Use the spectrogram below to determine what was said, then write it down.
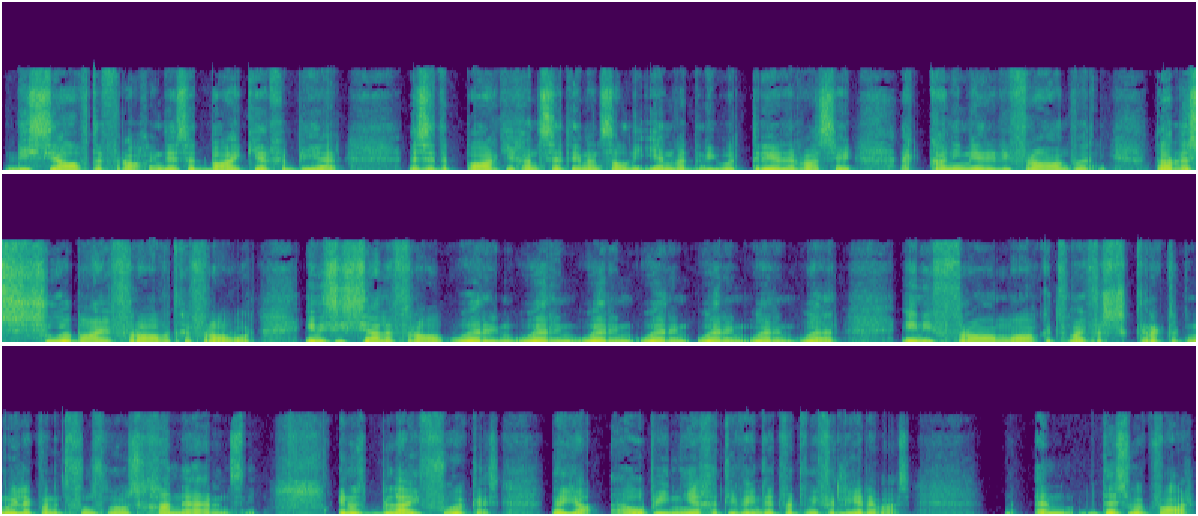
dieselfde vraag en dis wat baie keer gebeur is dit 'n paartjie gaan sit en dan sal die een wat die oortreder was sê ek kan nie meer hierdie vraag antwoord nie. Daar is so baie vrae wat gevra word en dis dieselfde vrae oor en oor en oor en oor en oor en oor en oor en die vrae maak dit vir my verskriklik moeilik want dit voel vir my ons gaan nêrens nie. En ons bly fokus nou ja op die negatiewe en dit wat in die verlede was. En dis ook waar.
